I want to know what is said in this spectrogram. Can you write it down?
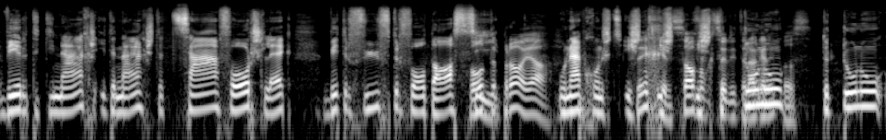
wird die nächst, in den nächsten 10 Vorschlägen wieder 5 davon das sein. 100 Pro, ja. Und dann kommst, ist, Sicher, ist, so ist der, funktioniert der Tunnel, der Tunnel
